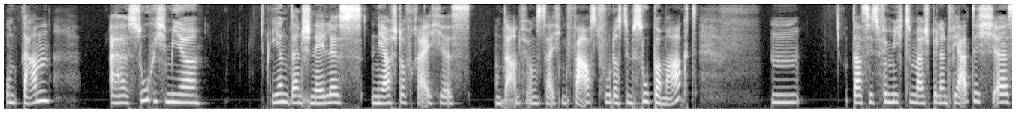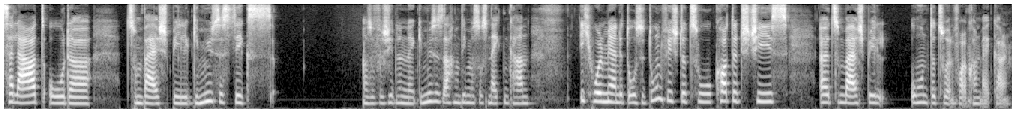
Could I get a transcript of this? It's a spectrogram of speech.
und dann äh, suche ich mir irgendein schnelles, nährstoffreiches, unter Anführungszeichen, Fastfood aus dem Supermarkt. Mm, das ist für mich zum Beispiel ein Fertigsalat oder zum Beispiel Gemüsesticks, also verschiedene Gemüsesachen, die man so snacken kann. Ich hole mir eine Dose Thunfisch dazu, Cottage Cheese äh, zum Beispiel und dazu ein Vollkornweckerl,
